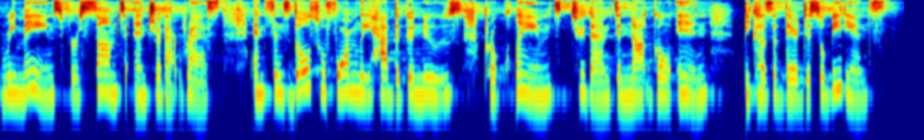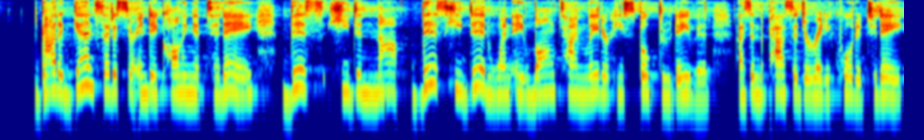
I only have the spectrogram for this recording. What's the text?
remains for some to enter that rest, and since those who formerly had the good news proclaimed to them did not go in because of their disobedience, God again said a certain day, calling it today. This he did not, this he did when a long time later he spoke through David, as in the passage already quoted today.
